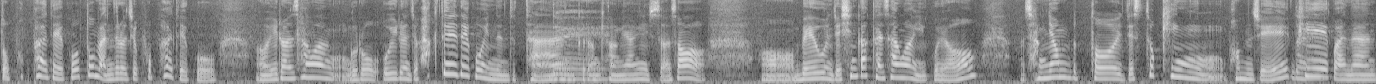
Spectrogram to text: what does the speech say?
또 폭파되고 또 만들어지고 폭파되고 어, 이런 상황으로 오히려 이제 확대되고 있는 듯한 네. 그런 경향이 있어서 어, 매우 이제 심각한 상황이고요. 어, 작년부터 이제 스토킹 범죄 네. 피해에 관한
